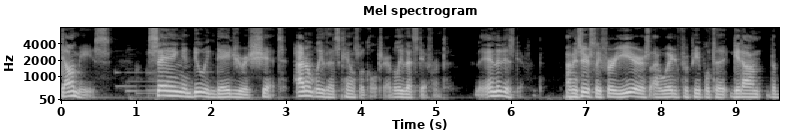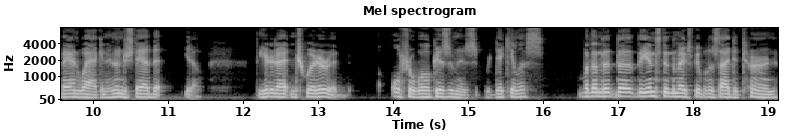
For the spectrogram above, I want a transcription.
dummies saying and doing dangerous shit. I don't believe that's cancel culture. I believe that's different. And it is different. I mean, seriously, for years, I waited for people to get on the bandwagon and understand that, you know, the internet and Twitter and ultra wokeism is ridiculous. But then the, the, the instant that makes people decide to turn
